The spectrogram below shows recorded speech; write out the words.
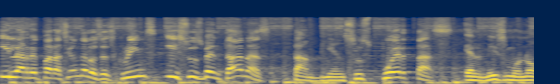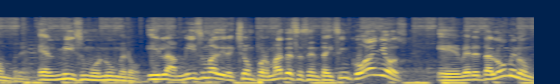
y la reparación de los screens y sus ventanas, también sus puertas. El mismo nombre, el mismo número y la misma dirección por más de 65 años. Everett Aluminum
